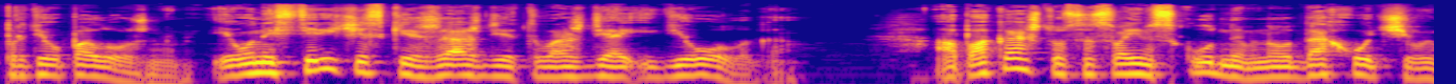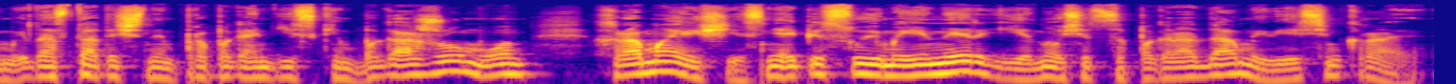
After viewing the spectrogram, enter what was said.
к противоположным, и он истерически жаждет вождя-идеолога. А пока что со своим скудным, но доходчивым и достаточным пропагандистским багажом он, хромающий, с неописуемой энергией, носится по городам и весим края.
